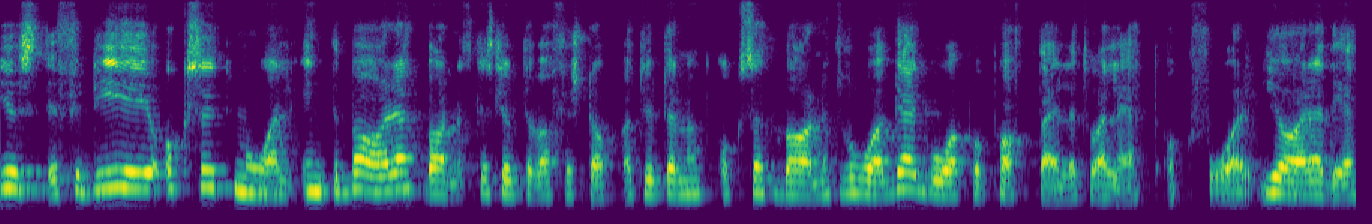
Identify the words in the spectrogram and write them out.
Just det, för det är ju också ett mål, inte bara att barnet ska sluta vara förstoppat, utan också att barnet vågar gå på potta eller toalett och får göra det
